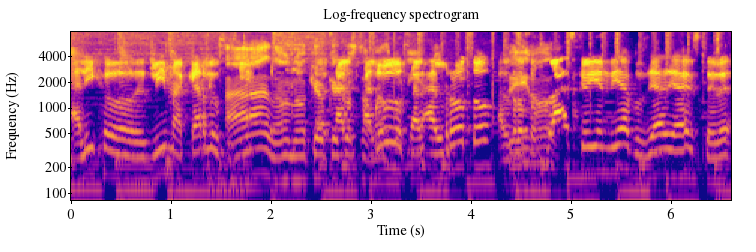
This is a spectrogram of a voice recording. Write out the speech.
al hijo de Slim, a Carlos. Ah, no, no, qué, qué Al- Saludos al, al roto, al Sí, roto no. Que hoy en día, pues ya, ya, este,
